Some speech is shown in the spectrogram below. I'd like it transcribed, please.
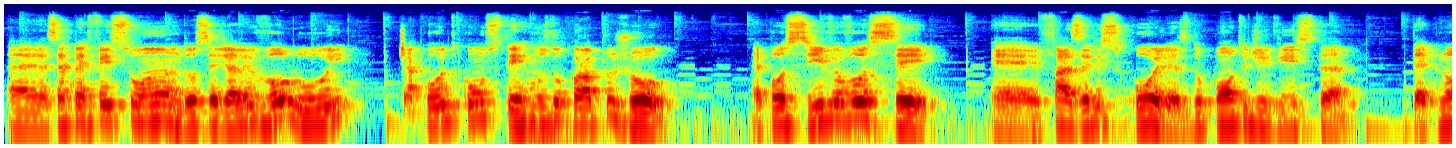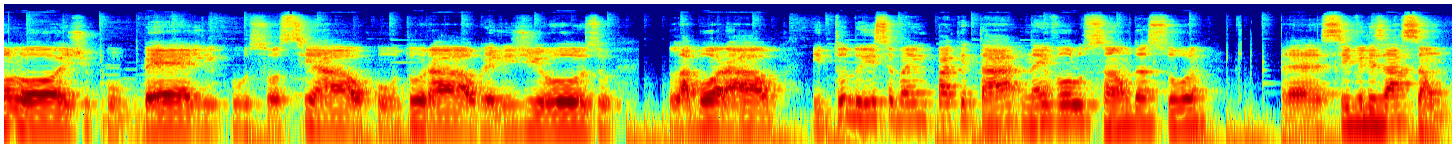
é, se aperfeiçoando, ou seja, ela evolui de acordo com os termos do próprio jogo. É possível você é, fazer escolhas do ponto de vista tecnológico, bélico, social, cultural, religioso, laboral, e tudo isso vai impactar na evolução da sua é, civilização.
